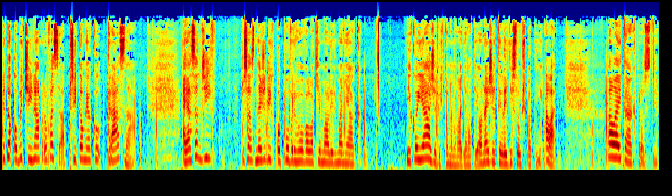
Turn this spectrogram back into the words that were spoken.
Je to obyčejná profese a přitom jako krásná. A já jsem dřív, prostě ne, že bych opovrhovala těma lidma nějak, jako já, že bych to nemohla dělat, jo, ne, že ty lidi jsou špatní, ale, ale i tak prostě.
